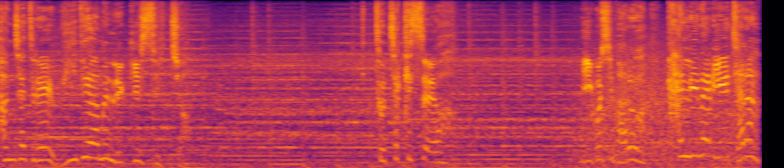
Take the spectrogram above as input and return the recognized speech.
현자들의 위대함을 느낄 수 있죠. 도착했어요. 이곳이 바로 칼리나리의 자랑,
